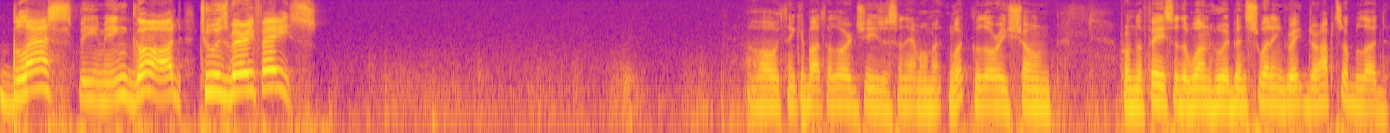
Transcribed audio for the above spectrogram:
blaspheming God to his very face. Oh, think about the Lord Jesus in that moment. What glory shone from the face of the one who had been sweating great drops of blood.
